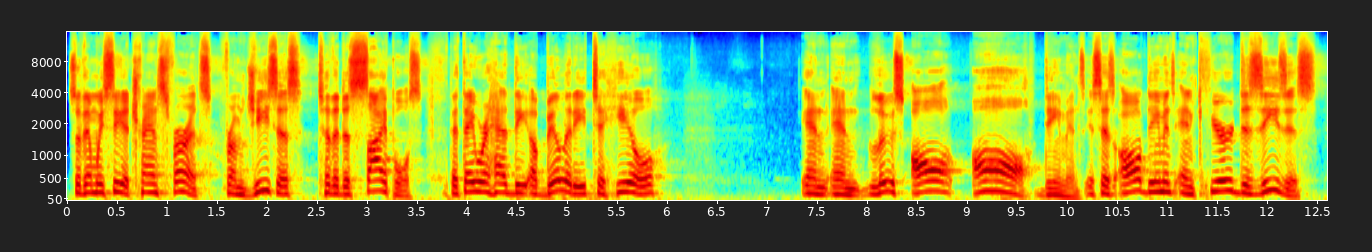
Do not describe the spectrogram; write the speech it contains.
So then we see a transference from Jesus to the disciples that they were had the ability to heal and, and loose all, all demons. It says all demons and cure diseases.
